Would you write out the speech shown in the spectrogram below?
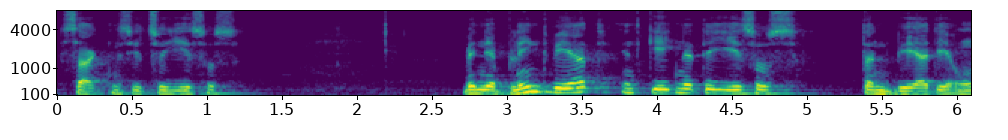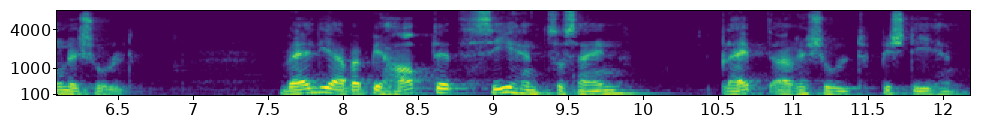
sagten sie zu Jesus. Wenn ihr blind wärt, entgegnete Jesus, dann wärt ihr ohne Schuld. Weil ihr aber behauptet, sehend zu sein, bleibt eure Schuld bestehen.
